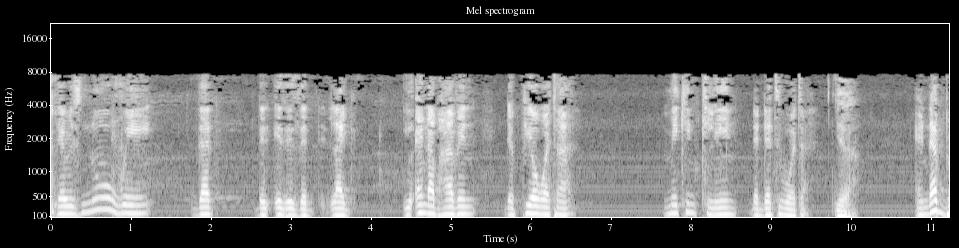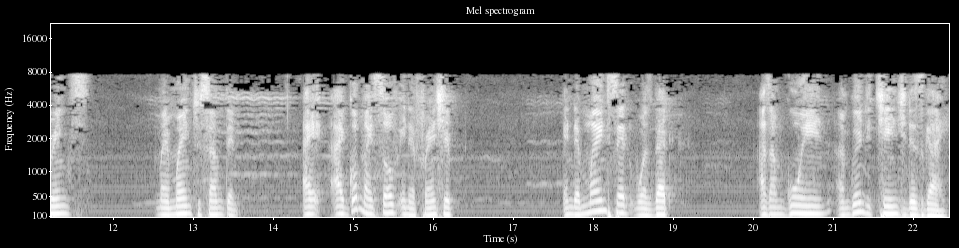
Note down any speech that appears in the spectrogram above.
There is no way that it is that like you end up having the pure water making clean the dirty water. Yeah. And that brings my mind to something. I, I got myself in a friendship and the mindset was that as I'm going, I'm going to change this guy.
